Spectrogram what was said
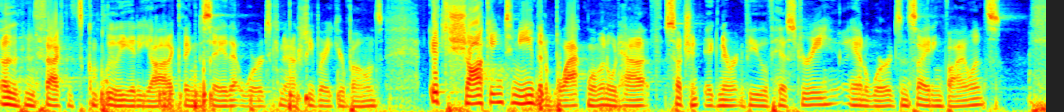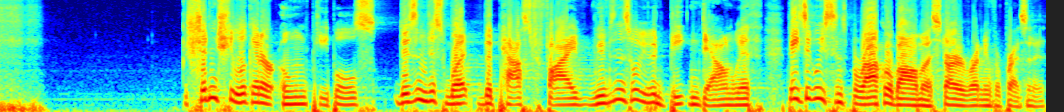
Other than the fact it's a completely idiotic thing to say that words can actually break your bones. It's shocking to me that a black woman would have such an ignorant view of history and words inciting violence shouldn't she look at her own people's? Isn't this what the past five isn't this what we've been beaten down with? Basically since barack obama started running for president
